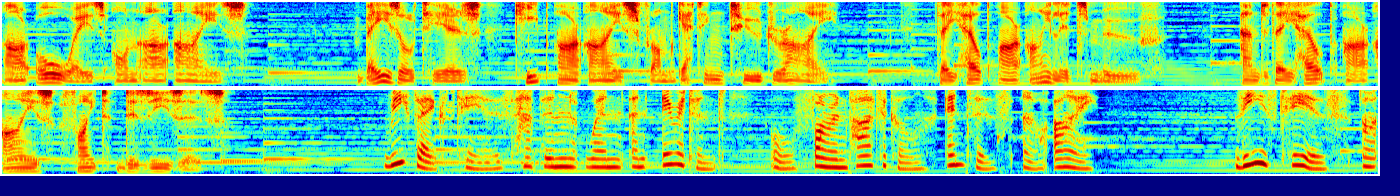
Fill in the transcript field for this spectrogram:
are always on our eyes. Basal tears keep our eyes from getting too dry. They help our eyelids move, and they help our eyes fight diseases. Reflex tears happen when an irritant or foreign particle enters our eye. These tears are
